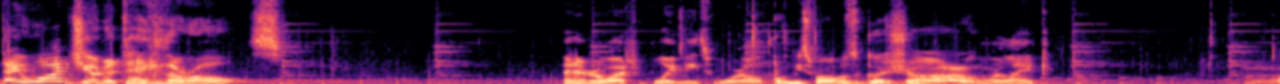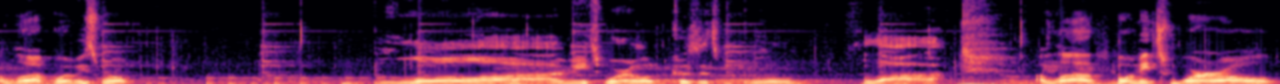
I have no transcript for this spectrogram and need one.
They want you to take the roles." I never watched Boy Meets World. Boy Meets World was a good show. More like I love Boy Meets World. blah meets World because it's blah. I love Boy Meets World.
